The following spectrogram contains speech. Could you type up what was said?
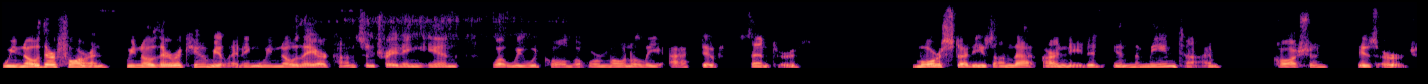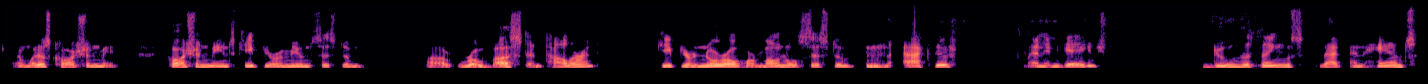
We know they're foreign. We know they're accumulating. We know they are concentrating in what we would call the hormonally active centers. More studies on that are needed. In the meantime, caution is urged. And what does caution mean? Caution means keep your immune system uh, robust and tolerant, keep your neurohormonal system active and engaged. Do the things that enhance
